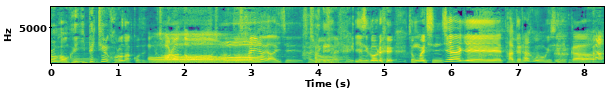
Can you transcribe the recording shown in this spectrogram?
하고 그 이펙팅을 걸어놨거든요. 어. 잘한다. 또 살려야 이제 때문에. 이거를 정말 진지하게 다들 하고 계시니까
